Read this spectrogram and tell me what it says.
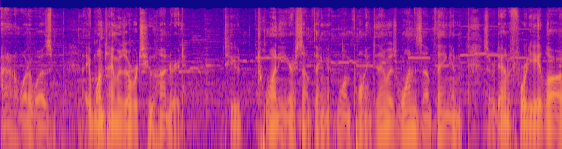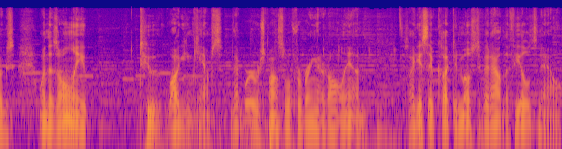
I don't know what it was. At one time it was over 200. 220 or something at one. And then it was one something. And so we're down to 48 logs when there's only two logging camps that were responsible for bringing it all in. So I guess they've collected most of it out in the fields now.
